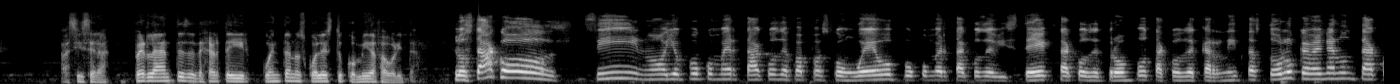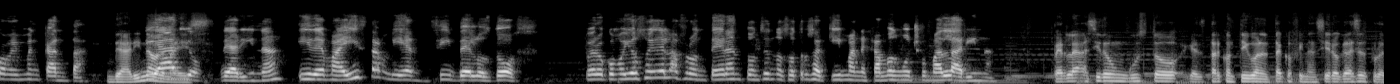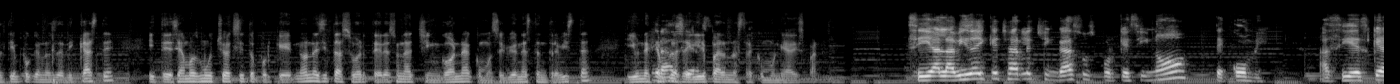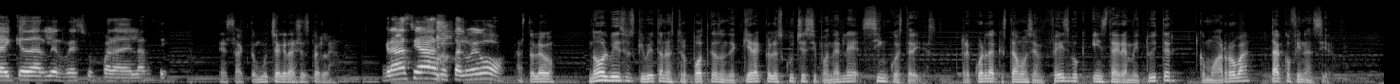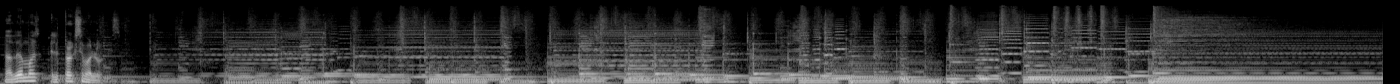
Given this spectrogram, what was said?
Así será. Perla, antes de dejarte ir, cuéntanos cuál es tu comida favorita. Los tacos. Sí, no, yo puedo comer tacos de papas con huevo, puedo comer tacos de bistec, tacos de trompo, tacos de carnitas, todo lo que venga en un taco a mí me encanta. ¿De harina o de maíz? De harina y de maíz también, sí, de los dos. Pero como yo soy de la frontera, entonces nosotros aquí manejamos mucho más la harina. Perla, ha sido un gusto estar contigo en el Taco Financiero. Gracias por el tiempo que nos dedicaste y te deseamos mucho éxito porque no necesitas suerte, eres una chingona como se vio en esta entrevista y un ejemplo a seguir para nuestra comunidad hispana. Sí, a la vida hay que echarle chingazos porque si no, te come. Así es que hay que darle recio para adelante. Exacto, muchas gracias Perla. Gracias, hasta luego. Hasta luego. No olvides suscribirte a nuestro podcast donde quiera que lo escuches y ponerle 5 estrellas. Recuerda que estamos en Facebook, Instagram y Twitter como arroba taco financiero. Nos vemos el próximo lunes.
